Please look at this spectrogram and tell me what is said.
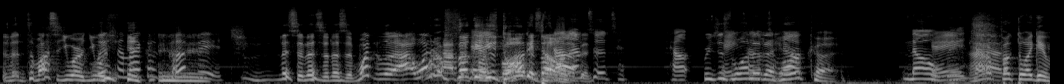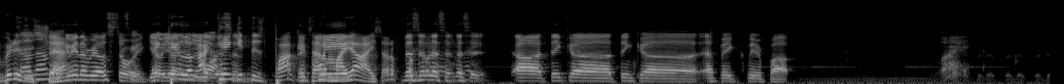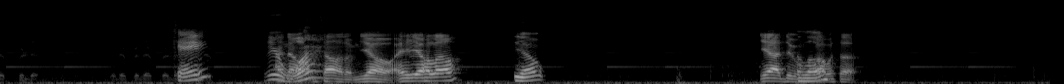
Tomasi, you were you were. Listen like a bitch. Listen, listen, listen. What? Uh, what, what the fuck are you talking about? Tell them to tell. We just Kay, wanted a haircut. Walk. No, bitch. How the fuck do I get rid of tell this? Shit? Give me the real story. Yo, yo, hey, yo, look, I can't get this pockets out of my eyes. How the fuck listen, listen, listen. Uh, think uh, think uh, F8 Clear Pop. What? Okay. Clear I know, what? I'm telling him. Yo, hey, yo, hello. Yo. Yeah, dude. Hello. What's up?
